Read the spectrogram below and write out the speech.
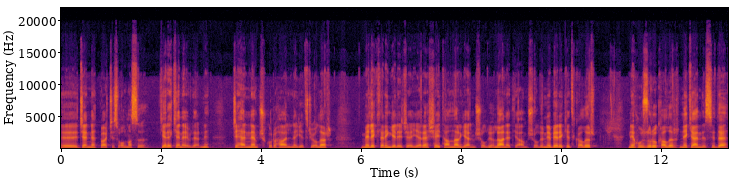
e, cennet bahçesi olması gereken evlerini cehennem çukuru haline getiriyorlar. Meleklerin geleceği yere şeytanlar gelmiş oluyor, lanet yağmış oluyor. Ne bereketi kalır, ne huzuru kalır, ne kendisi de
